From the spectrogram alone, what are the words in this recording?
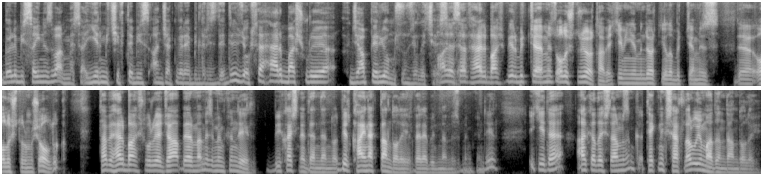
böyle bir sayınız var mı? Mesela 20 çifte biz ancak verebiliriz dediniz. Yoksa her başvuruya cevap veriyor musunuz yıl içerisinde? Maalesef her baş bir bütçemiz oluşturuyor tabii. 2024 yılı bütçemiz oluşturmuş olduk. Tabii her başvuruya cevap vermemiz mümkün değil. Birkaç nedenden dolayı. Bir kaynaktan dolayı verebilmemiz mümkün değil. İki de arkadaşlarımızın teknik şartlara uymadığından dolayı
